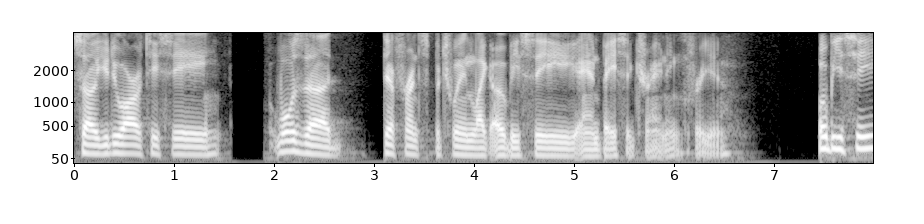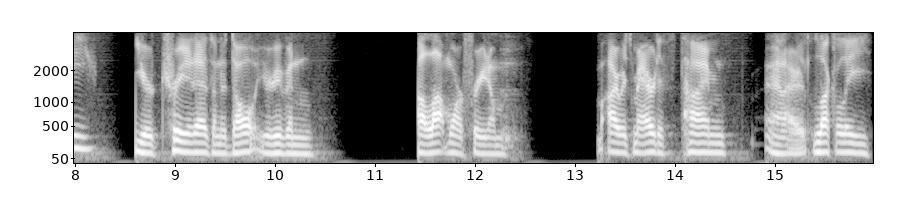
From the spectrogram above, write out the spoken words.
So you do ROTC. What was the difference between like OBC and basic training for you? OBC, you're treated as an adult. You're given a lot more freedom. I was married at the time, and I luckily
